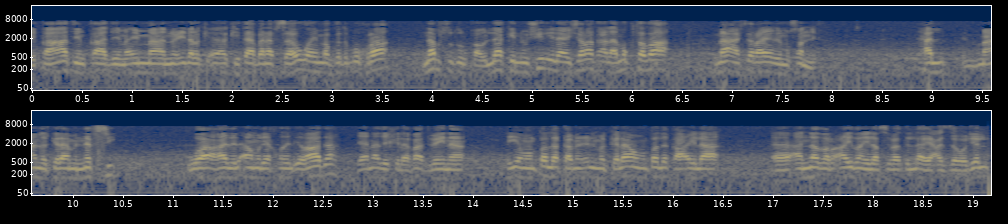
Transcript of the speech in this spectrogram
لقاءات قادمة إما أن نعيد الكتاب نفسه وإما كتب أخرى نبسط القول. لكن نشير إلى إشارات على مقتضى ما أشار إليه المصنف. هل معنى الكلام النفسي؟ وهل الأمر يقتضي الإرادة؟ لأن هذه خلافات بين هي منطلقة من علم الكلام ومنطلقة إلى آه، النظر أيضا إلى صفات الله عز وجل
